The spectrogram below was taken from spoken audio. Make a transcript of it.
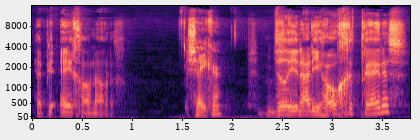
heb je ego nodig. Zeker. Wil je naar die hogere tredens?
